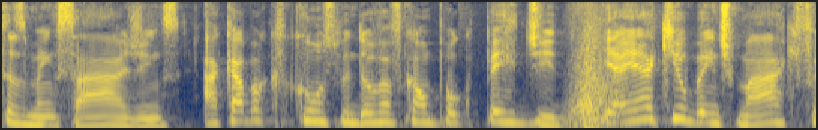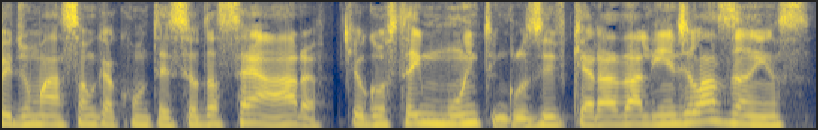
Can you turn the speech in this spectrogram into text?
muitas mensagens, acaba que o consumidor vai ficar um pouco perdido. E aí aqui o benchmark foi de uma ação que aconteceu da Seara, que eu gostei muito, inclusive, que era da linha de lasanhas.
